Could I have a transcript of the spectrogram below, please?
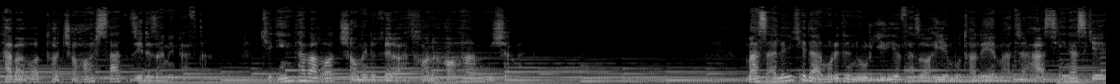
طبقات تا چهار سطح زیر زمین رفتند که این طبقات شامل قرائتخانه ها هم می شود. مسئله ای که در مورد نورگیری فضاهای مطالعه مطرح است این است که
